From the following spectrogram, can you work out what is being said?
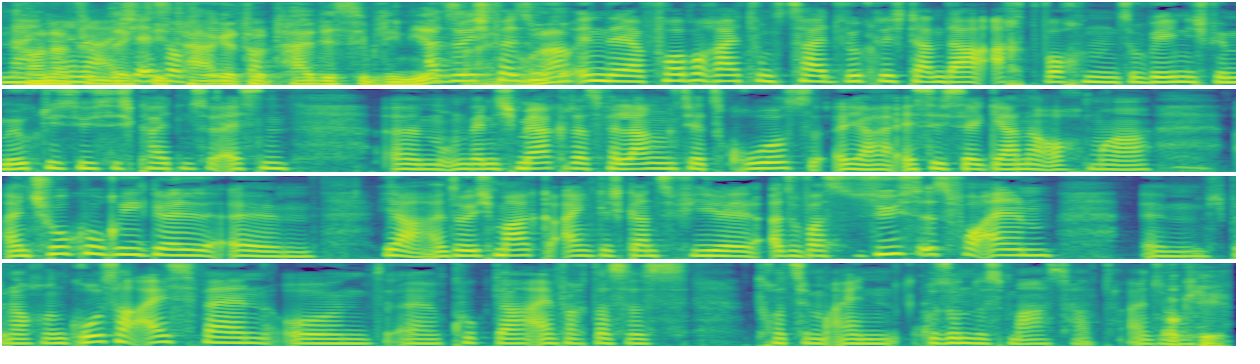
Nein, nein, nein, ich 365 esse auf Tage total diszipliniert Also ich sein, versuche in der Vorbereitungszeit wirklich dann da acht Wochen so wenig wie möglich Süßigkeiten zu essen. Ähm, und wenn ich merke, das Verlangen ist jetzt groß, ja, esse ich sehr gerne auch mal ein Schokoriegel. Ähm, ja, also ich mag eigentlich ganz viel, also was süß ist vor allem. Ähm, ich bin auch ein großer Eisfan und äh, gucke da einfach, dass es trotzdem ein gesundes Maß hat. Also Okay.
